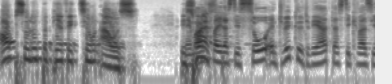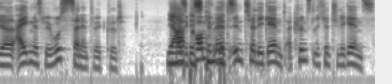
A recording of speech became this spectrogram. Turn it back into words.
absoluter Perfektion aus. Das Das heißt, quasi, dass die so entwickelt wird, dass die quasi ihr eigenes Bewusstsein entwickelt. ja, quasi komplett intelligent, eine künstliche Intelligenz.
